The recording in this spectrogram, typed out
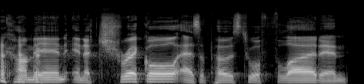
come in in a trickle as opposed to a flood, and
